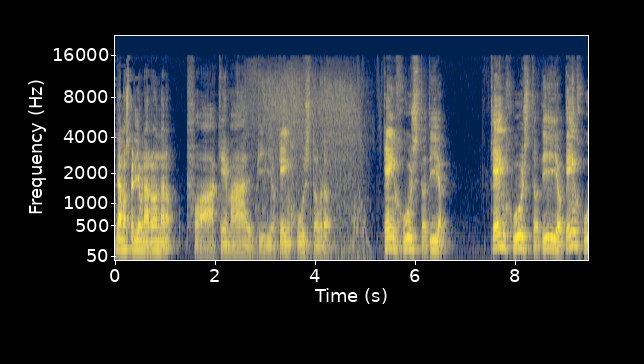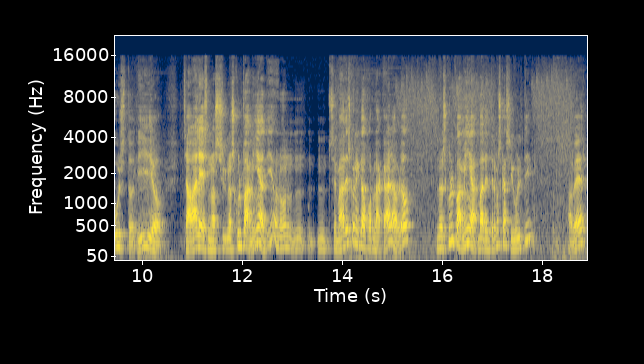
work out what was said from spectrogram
Ya hemos perdido una ronda, ¿no? Fua, qué mal, tío. Qué injusto, bro. Qué injusto, tío. Qué injusto, tío. Qué injusto, tío. Chavales, no es, culpa mía, tío no, Se me ha desconectado por la cara, bro. No es culpa mía. Vale, tenemos casi ulti. A ver.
